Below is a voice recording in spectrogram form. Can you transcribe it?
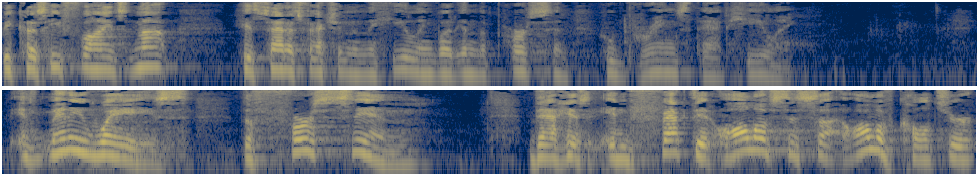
because he finds not his satisfaction in the healing, but in the person who brings that healing. In many ways, the first sin that has infected all of society, all of culture,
